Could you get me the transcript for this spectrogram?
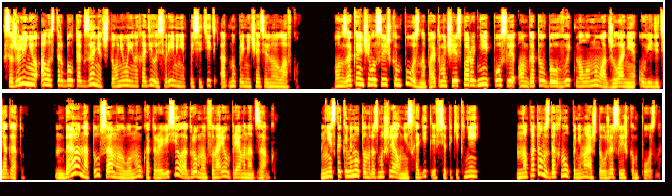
К сожалению, Алластер был так занят, что у него не находилось времени посетить одну примечательную лавку. Он заканчивал слишком поздно, поэтому через пару дней после он готов был выйти на луну от желания увидеть Агату. Да, на ту самую луну, которая висела огромным фонарем прямо над замком. Несколько минут он размышлял, не сходить ли все-таки к ней, но потом вздохнул, понимая, что уже слишком поздно.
